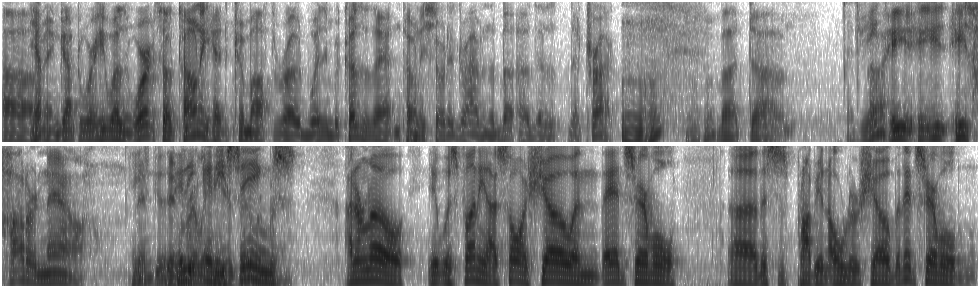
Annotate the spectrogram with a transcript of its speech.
uh, Yep. and got to where he wasn't working. So Tony had to come off the road with him because of that, and Tony started driving the uh, the, the truck. Mm-hmm. But uh, Gene, uh, he, he he's hotter now he's than, good. than and he, really and he sings. I don't know. It was funny. I saw a show and they had several. Uh, this is probably an older show, but they had several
